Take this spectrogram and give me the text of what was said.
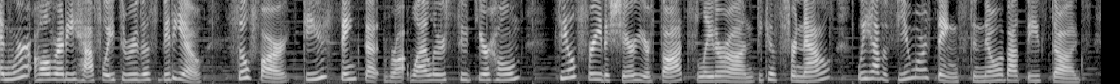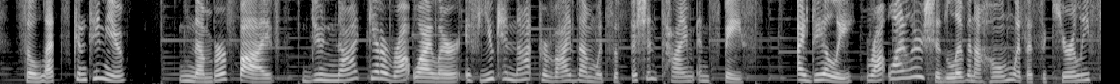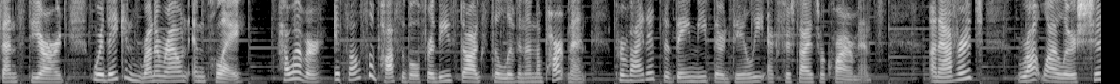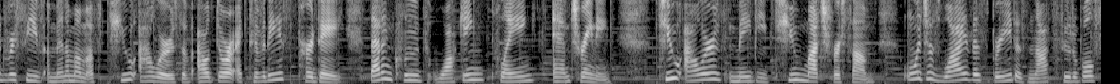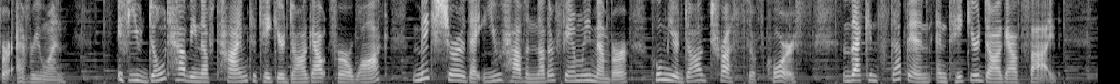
And we're already halfway through this video. So far, do you think that Rottweilers suit your home? Feel free to share your thoughts later on because for now, we have a few more things to know about these dogs. So let's continue. Number 5. Do not get a Rottweiler if you cannot provide them with sufficient time and space. Ideally, Rottweilers should live in a home with a securely fenced yard where they can run around and play. However, it's also possible for these dogs to live in an apartment, provided that they meet their daily exercise requirements. On average, Rottweilers should receive a minimum of two hours of outdoor activities per day. That includes walking, playing, and training. Two hours may be too much for some, which is why this breed is not suitable for everyone. If you don't have enough time to take your dog out for a walk, make sure that you have another family member, whom your dog trusts, of course, that can step in and take your dog outside.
